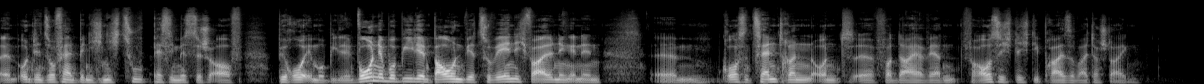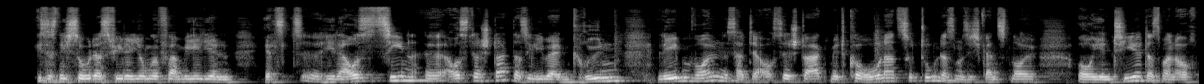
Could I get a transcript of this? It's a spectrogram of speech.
Ähm, und insofern bin ich nicht zu pessimistisch auf Büroimmobilien. Wohnimmobilien bauen wir zu wenig, vor allen Dingen in den ähm, großen Zentren und äh, von daher werden voraussichtlich die Preise weiter steigen ist es nicht so, dass viele junge Familien jetzt äh, hinausziehen äh, aus der Stadt, dass sie lieber im Grünen leben wollen? Das hat ja auch sehr stark mit Corona zu tun, dass man sich ganz neu orientiert, dass man auch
